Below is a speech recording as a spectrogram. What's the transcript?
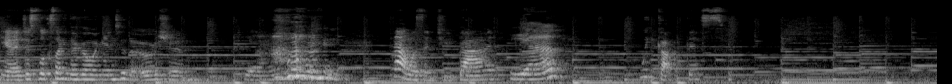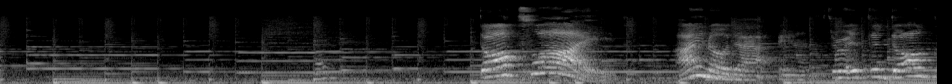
Yeah, it just looks like they're going into the ocean. Yeah. That wasn't too bad. Yeah. We got this. Dog slide. I know that answer. It's a dog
